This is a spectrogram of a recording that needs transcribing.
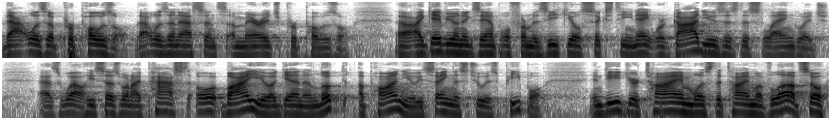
that was a proposal. That was, in essence, a marriage proposal. Uh, I gave you an example from Ezekiel 16:8, where God uses this language as well. He says, When I passed by you again and looked upon you, he's saying this to his people. Indeed, your time was the time of love. So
